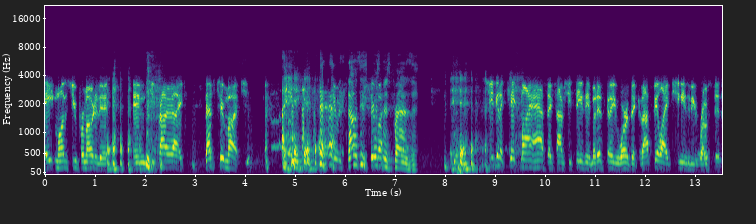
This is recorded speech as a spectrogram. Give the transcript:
eight months you promoted it, and she's probably like, "That's too much." that was his Christmas present. She's gonna kick my ass next time she sees me, but it's gonna be worth it because I feel like she needs to be roasted.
